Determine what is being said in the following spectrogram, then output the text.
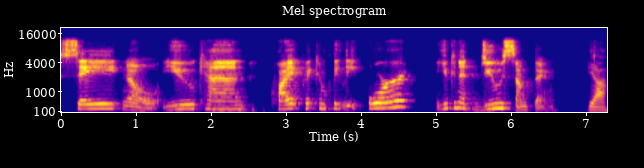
say no, you can mm-hmm. quiet quit completely, or you can do something. Yeah.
